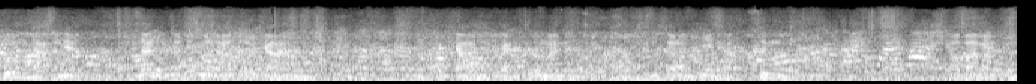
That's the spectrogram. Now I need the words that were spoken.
ผู้ต้องหาเนี่ยได้ลงจากรถมาแล้วโดยการเป็นการแต่งตัวมาในชุดของเจ้าหน้าที่นะครับ ซึ่งชาวบ้านบางคน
